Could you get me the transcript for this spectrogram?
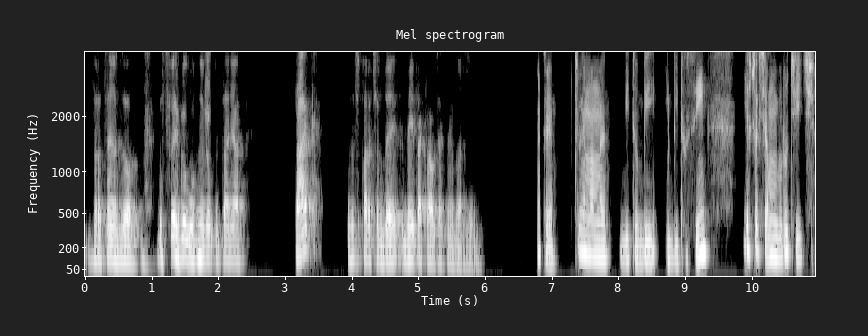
wracając do, do swojego głównego pytania, tak, ze wsparciem Data Cloud jak najbardziej. Okej, okay. czyli mamy B2B i B2C. Jeszcze chciałbym wrócić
